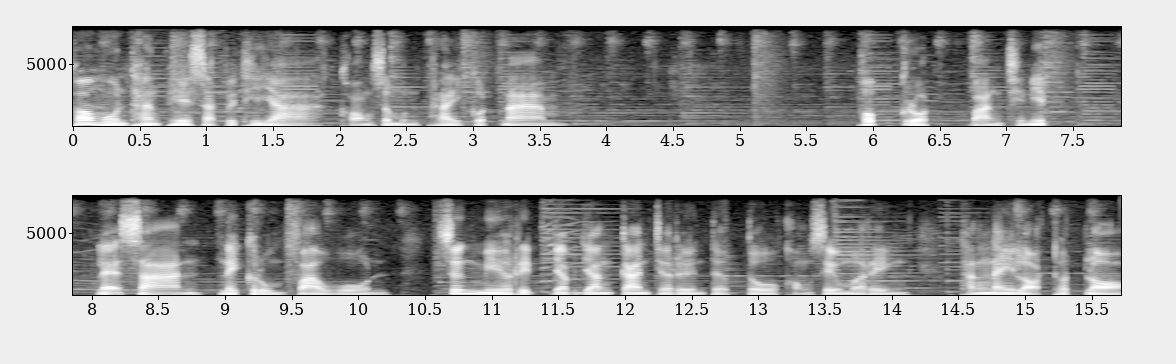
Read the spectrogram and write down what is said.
ข้อมูลทางเภสัชวิทยาของสมุนไพรกดน้ำ พบกรดบางชนิด และสารในกลุ่มฟาโวนซึ่งมีฤทธิ์ยับยั้งการเจริญเติบโตของเซลล์มะเร็ง ทั้งในหลอดทดลอง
